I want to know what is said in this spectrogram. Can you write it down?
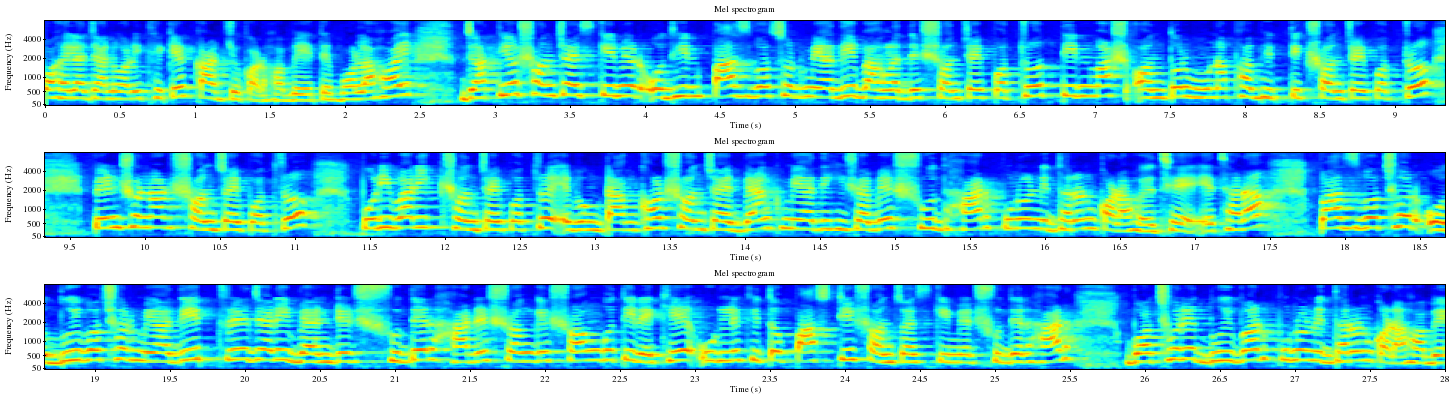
পহেলা জানুয়ারি থেকে কার্যকর হবে। এতে বলা হয়, জাতীয় সঞ্চয় স্কিমের অধীন পাঁচ বছর মেয়াদী বাংলাদেশ সঞ্চয়পত্র তিন মাস অন্তর মুনাফা ভিত্তিক সঞ্চয়পত্র, পেনশনার সঞ্চয়পত্র, পারিবারিক সঞ্চয়পত্র এবং ডাকঘর সঞ্চয় ব্যাংক মেয়াদি হিসাবে সুদ হার পুনর্নির্ধারণ করা হয়েছে। এছাড়া পাঁচ বছর ও দুই বছর মেয়াদি ট্রেজারি ব্যান্ডের সুদের হারের সঙ্গে সঙ্গতি রেখে উল্লেখিত পাঁচটি সঞ্চয় স্কিমের সুদের হার বছরে দুইবার পুনর্নির্ধারণ করা হবে।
